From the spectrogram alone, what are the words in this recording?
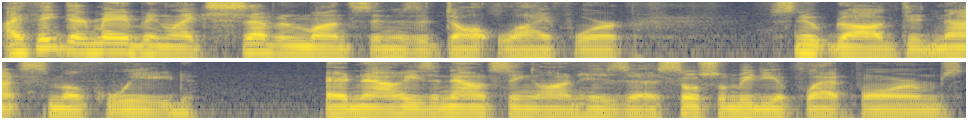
I think there may have been like seven months in his adult life where Snoop Dogg did not smoke weed. And now he's announcing on his uh, social media platforms,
